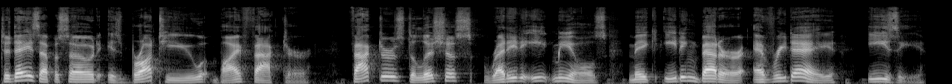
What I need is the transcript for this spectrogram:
Today's episode is brought to you by Factor. Factor's delicious, ready to eat meals make eating better every day easy.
